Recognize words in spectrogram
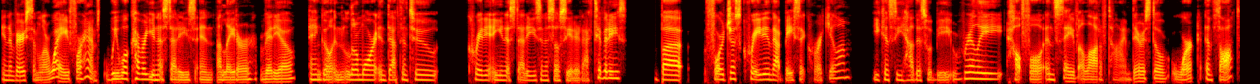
in a very similar way for him. We will cover unit studies in a later video and go in a little more in depth into creating a unit studies and associated activities. But for just creating that basic curriculum, you can see how this would be really helpful and save a lot of time. There is still work and thought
